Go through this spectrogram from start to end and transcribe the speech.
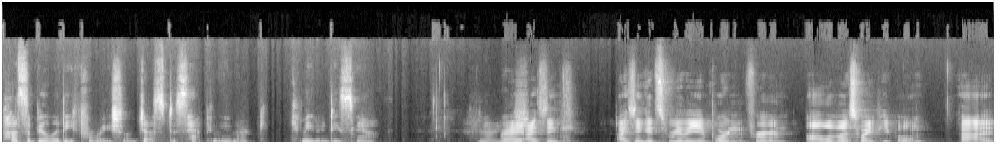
possibility for racial justice happening in our communities now. Right. Nation. I think, I think it's really important for all of us white people uh,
